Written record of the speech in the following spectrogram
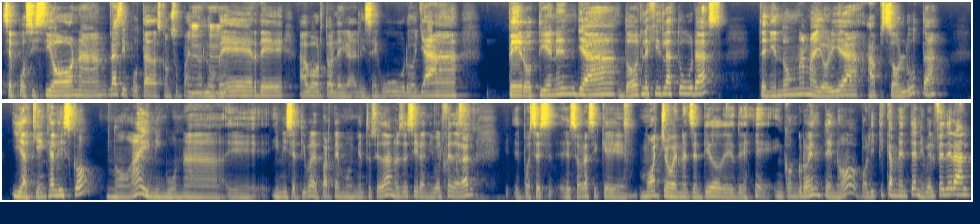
Se posicionan las diputadas con su pañuelo verde, aborto legal y seguro, ya. Pero tienen ya dos legislaturas teniendo una mayoría absoluta y aquí en Jalisco no hay ninguna eh, iniciativa de parte del movimiento ciudadano, es decir, a nivel federal, eh, pues es, ahora sí que mucho en el sentido de, incongruente, ¿no? Políticamente a nivel federal,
